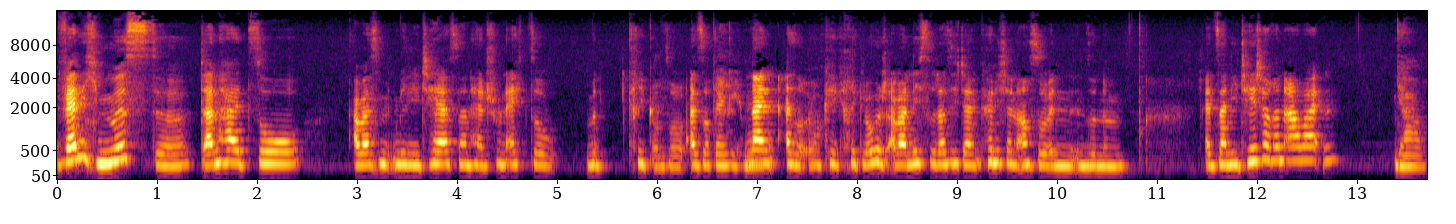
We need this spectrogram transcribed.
wenn ich müsste, dann halt so. Aber es mit Militär ist dann halt schon echt so mit Krieg und so. Also, Denke ich mal. nein, also, okay, Krieg logisch, aber nicht so, dass ich dann. Könnte ich dann auch so in, in so einem. als Sanitäterin arbeiten? Ja,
